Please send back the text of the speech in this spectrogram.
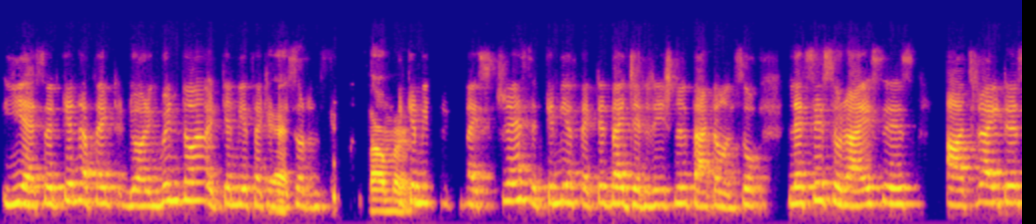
Yes, so it can affect during winter. It can be affected yes. by certain Summer. It can be affected by stress. It can be affected by generational patterns. So let's say psoriasis, arthritis,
